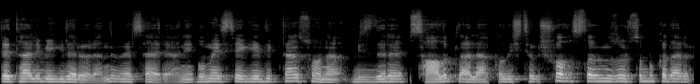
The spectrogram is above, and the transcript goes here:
detaylı bilgiler öğrendim vesaire. Hani bu mesleğe girdikten sonra bizlere sağlıkla alakalı işte şu hastalığınız olursa bu kadar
